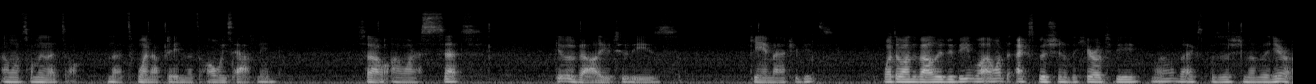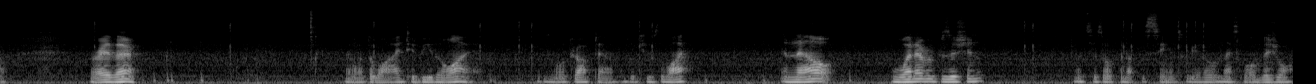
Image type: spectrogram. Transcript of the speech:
I want something that's that's when updating that's always happening. So I want to set give a value to these game attributes. What do I want the value to be? Well, I want the x position of the hero to be, well, the x position of the hero. Right there. I want the y to be the y. There's a little drop down. We choose the y. And now, whatever position, let's just open up the scene so we get a nice little visual.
